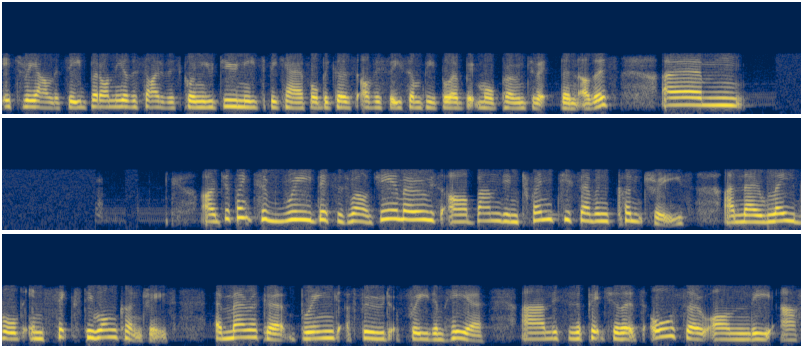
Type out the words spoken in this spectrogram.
It's reality, but on the other side of this coin, you do need to be careful because obviously some people are a bit more prone to it than others. Um, I'd just like to read this as well. GMOs are banned in 27 countries and now labelled in 61 countries. America, bring food freedom here. And this is a picture that's also on the Ask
